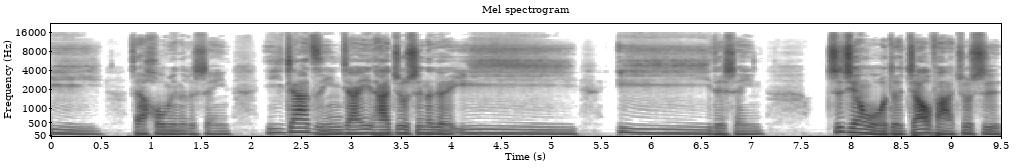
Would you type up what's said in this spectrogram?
e，在后面那个声音。一加子音加一，它就是那个 e e 的声音。之前我的教法就是，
